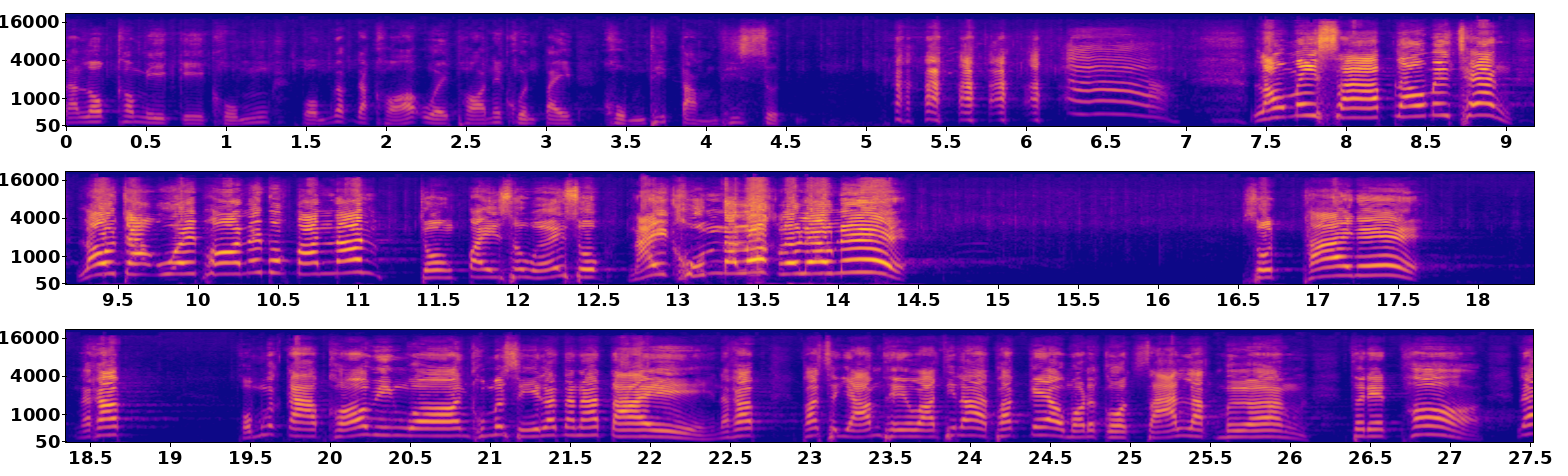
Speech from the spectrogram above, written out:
นรกเขามีกี่ขุม ผมก็จะขออวยพรให้คุณไปขุมที่ต่ำที่สุด เราไม่สาบเราไม่แช่ง เราจะอวยพรให้พวกมันนั้น จงไปเสวยสุข ในขุมนรกเร็วๆนี้ สุดท้ายนี้นะครับผมก็กราบขอวิงวอนคุณพระศรีรัตนตรัยนะครับพระสยามเทวาธิราชพระแก้วมรกตสารหลักเมือง เสด็จพ่อและ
